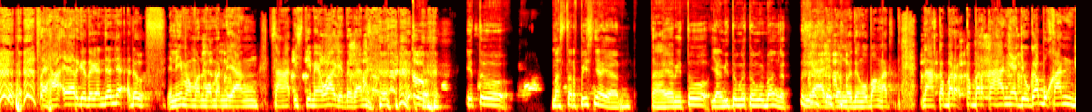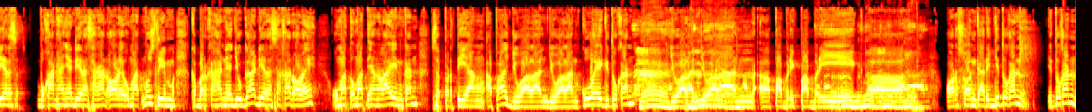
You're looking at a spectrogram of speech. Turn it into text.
thr gitu kan. Jadi aduh ini momen-momen yang sangat istimewa gitu kan. Itu itu masterpiece-nya ya THR itu yang ditunggu-tunggu banget. Iya, ditunggu-tunggu banget. Nah, keber keberkahannya juga bukan dir bukan hanya dirasakan oleh umat muslim, keberkahannya juga dirasakan oleh umat-umat yang lain kan, seperti yang apa jualan-jualan kue gitu kan, nah, jualan-jualan ya. uh, pabrik-pabrik uh, Orson kari gitu kan, itu kan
